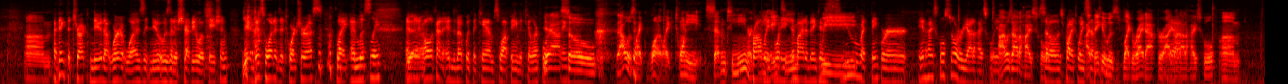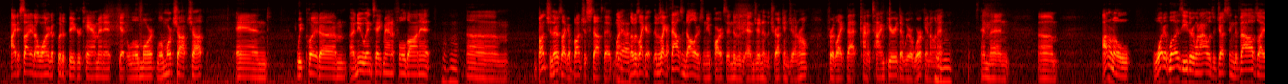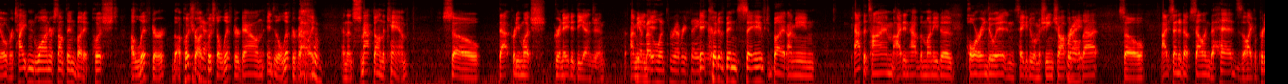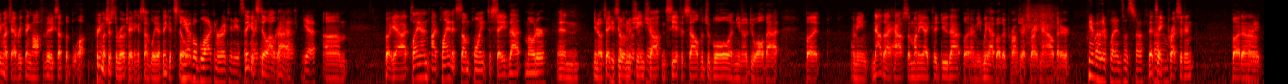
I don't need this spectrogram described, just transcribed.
Um, I think the truck knew that where it was, it knew it was in a Chevy location. Yeah. It just wanted to torture us, like, endlessly. And then it all kind of ended up with the cam swap being the killer for it. I yeah, so that was like what, like 2017 or Probably 2018? 20. It might have been because you, I think, were in high school still, or were you out of high school yet? I was out of high school. So it was probably 2017. I think it was like right after I got out of high school. Um, I decided I wanted to put a bigger cam in it, get a little more, a little more chop chop, and we put um, a new intake manifold on it. Mm-hmm. Um, bunch of there's like a bunch of stuff that went. Yeah. There was like a, there was like a thousand dollars in new parts into the engine and the truck in general for like that kind of time period that we were working on Mhm. it, and then um, I don't know what it was. Either when I was adjusting the valves, I over tightened one or something, but it pushed a lifter. A push rod Yeah. pushed a lifter down into the lifter valley, and then smacked on the cam. So that pretty much grenaded the engine. I mean, yeah, metal it- went through everything. it could have been saved, but I mean, at the time, I didn't have the money to pour into it and take it to a machine shop and all that. So I just ended up selling the heads, like pretty much everything off of it except the block, pretty much just the rotating assembly. I think it's still. You have a block and a rotating assembly. I think it's still out it, yeah. back. Yeah. Um, but yeah, I plan I plan at some point to save that motor and you know take Do it to a machine it, yeah. shop and see if it's salvageable and you know do all that. But I mean, now that I have some money, I could do that. But I mean, we have other projects right now that are We have other plans with stuff. that take Um, precedent. But uh, Right.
